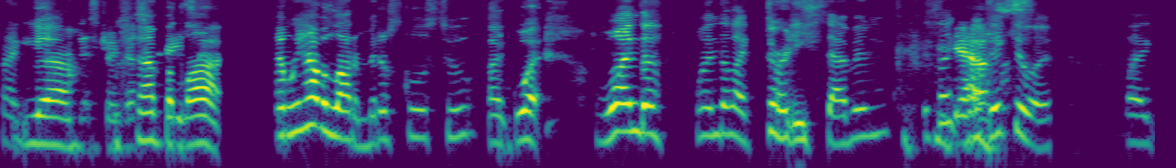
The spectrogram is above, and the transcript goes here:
Like Yeah, the we district. have That's a lot, and we have a lot of middle schools too. Like what one to one to like thirty seven. It's like Yes. ridiculous. Like,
